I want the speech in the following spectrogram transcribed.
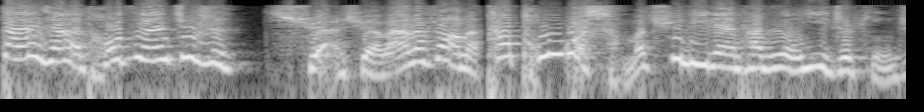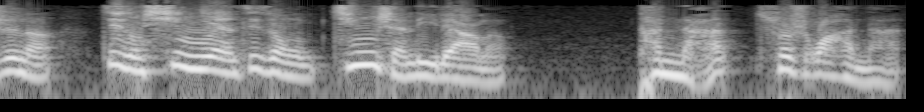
大家想想，投资人就是选选完了放的，他通过什么去历练他这种意志品质呢？这种信念、这种精神力量呢？很难，说实话很难。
